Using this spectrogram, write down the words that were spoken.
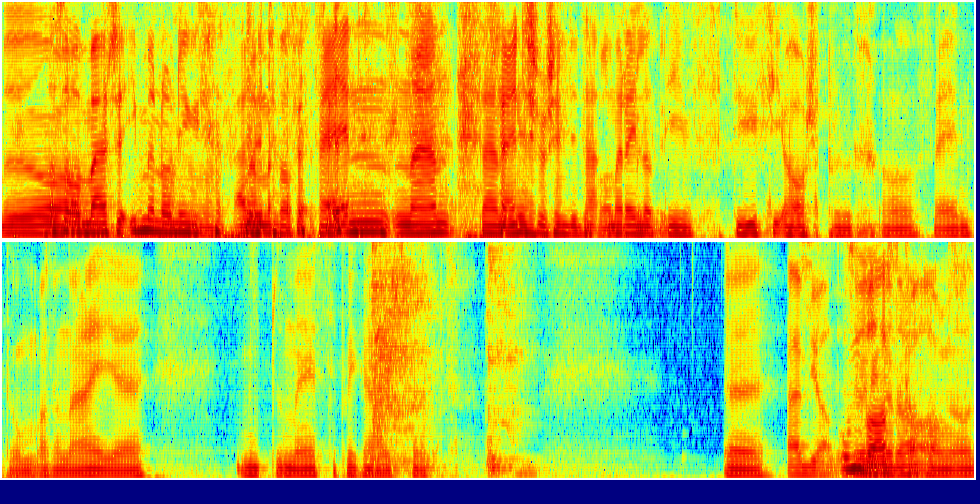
Ja. Also, man ist ja immer noch nicht... auch Wenn man das Fan- nennt, dann Fan ist wahrscheinlich der hat man relativ tiefe Ansprüche an Phantom. Also nein, äh, mittelmäßig begeistert. Äh, Ähm, ja, um was anfangen, geht's?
